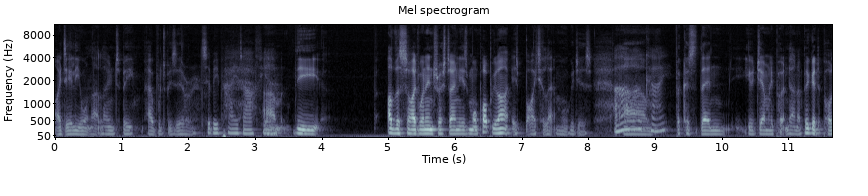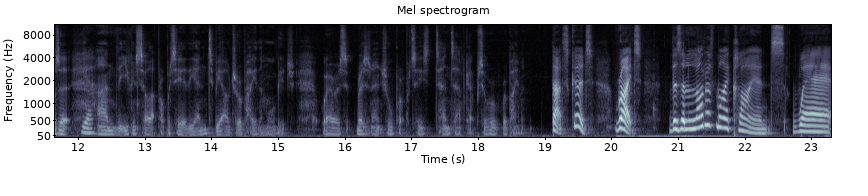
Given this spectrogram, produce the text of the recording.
ideally you want that loan to be able to be zero. To be paid off, yeah. Um, the other side, when interest only is more popular, is buy to let mortgages. oh, um, okay. Because then you're generally putting down a bigger deposit Yeah. and that you can sell that property at the end to be able to repay the mortgage. Whereas residential properties tend to have capital repayment. That's good. Right. There's a lot of my clients where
